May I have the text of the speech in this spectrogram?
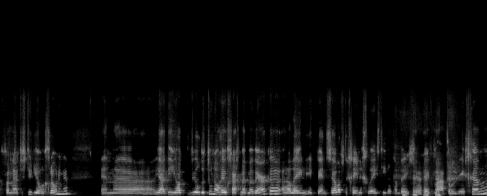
vanuit de studio in Groningen. En ja, die had, wilde toen al heel graag met me werken. Alleen ik ben zelf degene geweest die dat een beetje heeft laten liggen.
